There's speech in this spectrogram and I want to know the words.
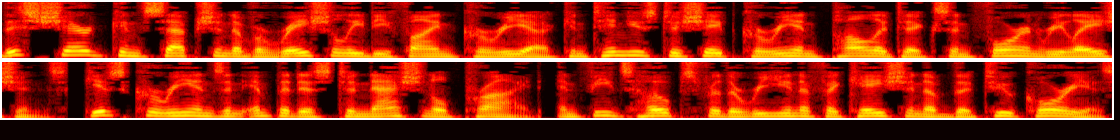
This shared conception of a racially defined Korea continues to shape Korean politics and foreign relations, gives Koreans an impetus to national pride, and feeds hopes for the reunification of the two Koreas.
